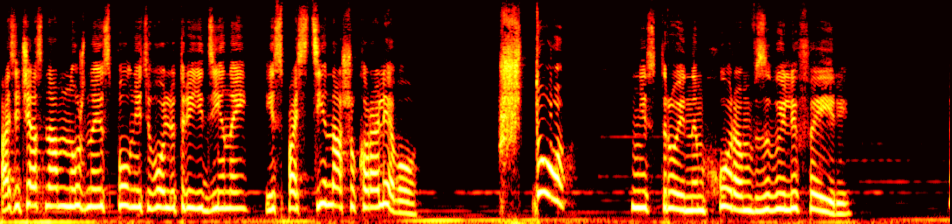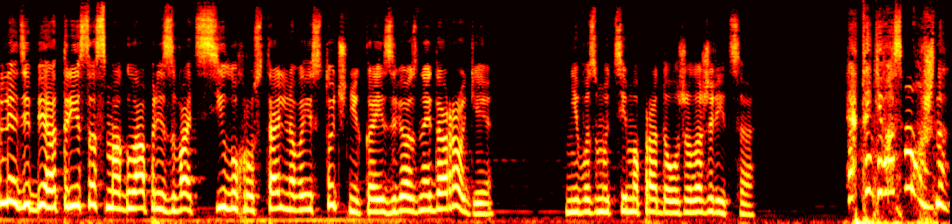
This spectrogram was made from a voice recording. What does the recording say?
А сейчас нам нужно исполнить волю Триединой и спасти нашу королеву». «Что?» Нестройным хором взвыли Фейри. Леди Беатриса смогла призвать силу хрустального источника и звездной дороги. Невозмутимо продолжила жрица. «Это невозможно!»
